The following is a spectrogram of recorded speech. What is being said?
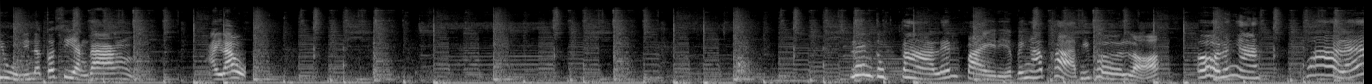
อยู่นี่นะก็เสียงดังไปแล้ว ตุกตาเล่นไปเดี๋ยวไปงับขาพี่เพลินเหรอ เออนั่นไงว่าแล้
